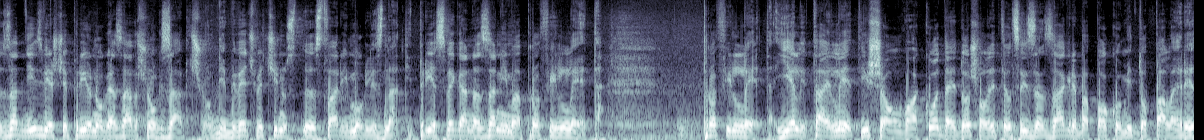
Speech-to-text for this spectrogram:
zadnje izvješće prije onoga završnog zaključnog, gdje bi već većinu stvari mogli znati. Prije svega nas zanima profil leta profil leta. Je li taj let išao ovako, da je došla letjelica iza Zagreba, pa oko mi to pala jer je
